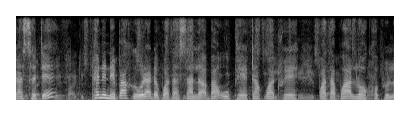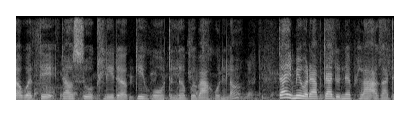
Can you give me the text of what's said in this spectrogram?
တာဆက်တဲ့ဖဲနေနေပါခောရတဲ့ပွားတာဆလအဘအိုဖဲတာကွာထွဲပွားတာပွားလောခေါပလိုလဝဲတဲ့တောက်ဆူခလီဒကီဟိုတလပွေပါခုန်လောတိုင်မေဝရပတာဒုနေဖလာအကဒ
